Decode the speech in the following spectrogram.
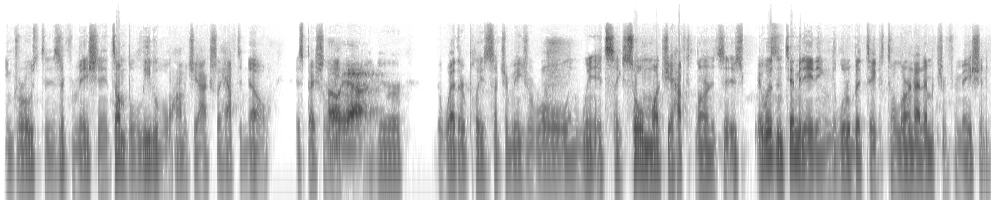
engrossed in this information, it's unbelievable how much you actually have to know, especially Oh, yeah. weather, the weather plays such a major role and wind, it's like so much you have to learn it's, it's it was intimidating a little bit to, to learn that much information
